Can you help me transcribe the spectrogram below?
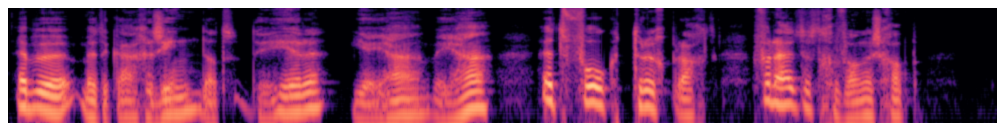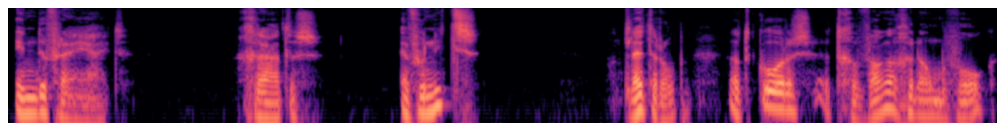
hebben we met elkaar gezien dat de Heere, JHWH, het volk terugbracht vanuit het gevangenschap in de vrijheid. Gratis en voor niets. Want let erop dat Chorus het gevangen genomen volk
